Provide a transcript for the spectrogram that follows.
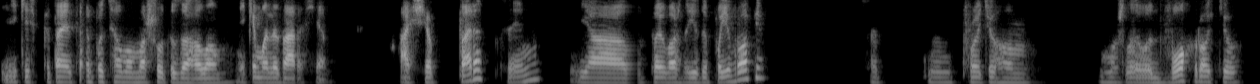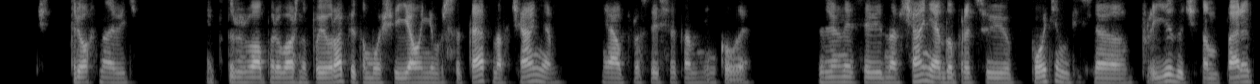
Якісь питання це по цьому маршруту загалом, який в мене зараз є. А ще перед цим я переважно їздив по Європі. Це протягом, можливо, двох років, чи трьох навіть. Я подорожував переважно по Європі, тому що є університет, навчання. Я просився там інколи звільнитися від навчання, я допрацюю потім, після приїзду, чи там перед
